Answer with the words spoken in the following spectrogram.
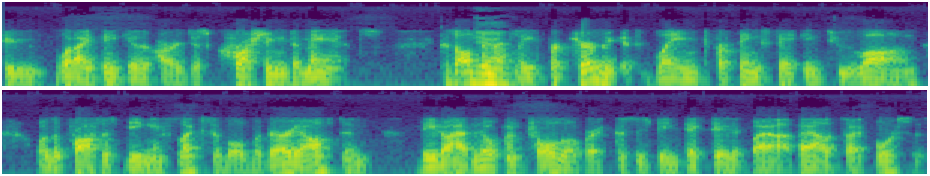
to what I think are just crushing demands. Because ultimately, yeah. procurement gets blamed for things taking too long or the process being inflexible, but very often they don't have no control over it because it's being dictated by, by outside forces.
